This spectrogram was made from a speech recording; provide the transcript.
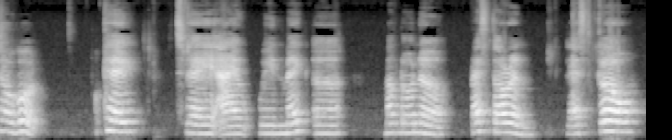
So good. Okay, today I will make a McDonald's restaurant. Let's go.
